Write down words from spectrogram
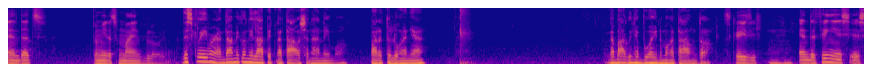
And that's to me that's mind blowing. Disclaimer, ang dami kong nilapit na tao sa nanay mo para tulungan niya. Nabago niya buhay ng mga taong to. It's crazy. Mm-hmm. And the thing is, is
